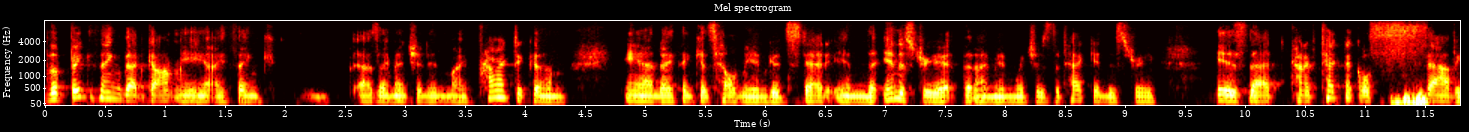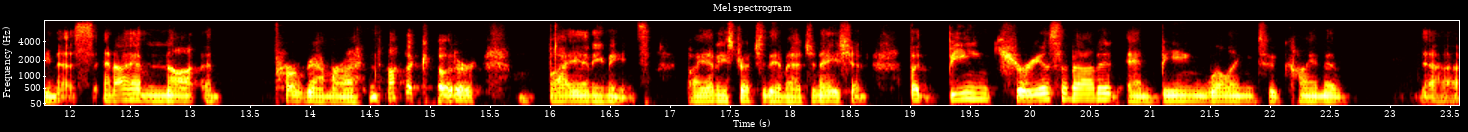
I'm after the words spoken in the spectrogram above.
the big thing that got me, I think, as I mentioned in my practicum, and I think has held me in good stead in the industry that I'm in, which is the tech industry, is that kind of technical savviness. And I am not a programmer, I am not a coder by any means by any stretch of the imagination, but being curious about it and being willing to kind of uh,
